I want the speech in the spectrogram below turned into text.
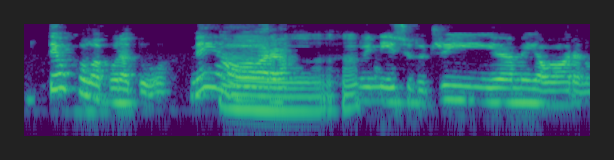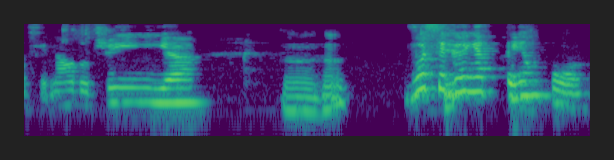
do teu colaborador, meia hora uhum. no início do dia, meia hora no final do dia. Uhum. Você ganha tempo.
